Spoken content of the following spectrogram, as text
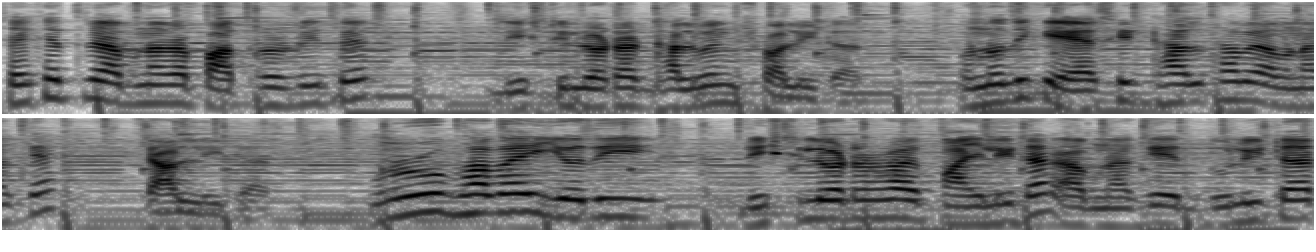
সেক্ষেত্রে আপনারা পাত্রটিতে ডিস্টিল ওয়াটার ঢালবেন ছ লিটার। অন্যদিকে অ্যাসিড ঢালতে হবে আপনাকে চার লিটার। অনুরূপভাবেই যদি ডিস্টিল ওয়াটার হয় পাঁচ লিটার, আপনাকে দু লিটার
